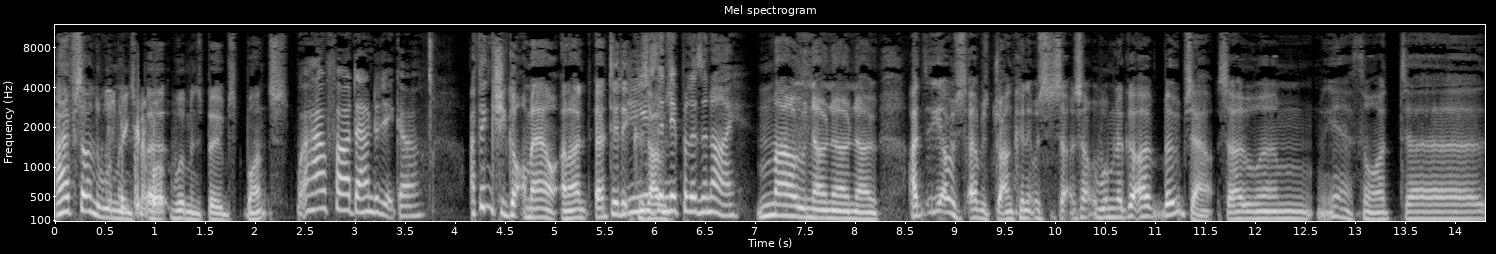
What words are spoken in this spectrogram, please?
I have signed a woman's uh, woman's boobs once. Well, how far down did it go? I think she got them out, and I, I did it you because use I the nipple as an eye? No, no, no, no. I, I was I was drunk, and it was some, some woman had got her boobs out. So um, yeah, I thought I'd. Uh,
